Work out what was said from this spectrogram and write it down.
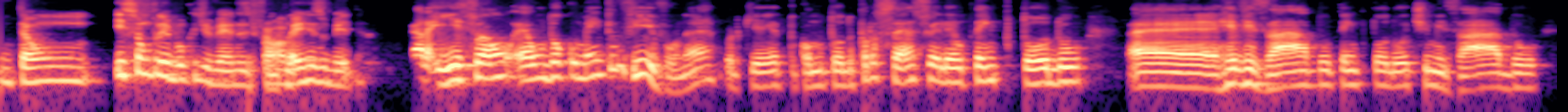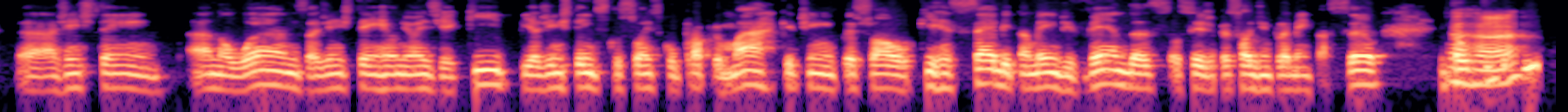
Então, isso é um playbook de vendas de forma bem resumida. Cara, e isso é um, é um documento vivo, né? Porque, como todo processo, ele é o tempo todo é, revisado, o tempo todo otimizado. É, a gente tem annual ones, a gente tem reuniões de equipe, a gente tem discussões com o próprio marketing, o pessoal que recebe também de vendas, ou seja, pessoal de implementação. Então, uhum. tudo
